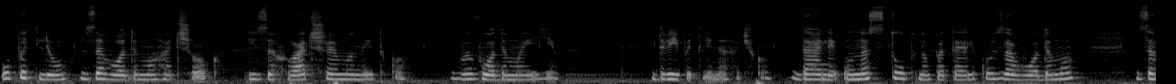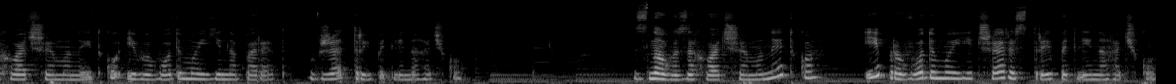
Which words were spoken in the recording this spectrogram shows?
У петлю заводимо гачок і захвачуємо нитку, виводимо її. Дві петлі на гачку. Далі у наступну петельку заводимо, захвачуємо нитку і виводимо її наперед. Вже три петлі на гачку. Знову захвачуємо нитку і проводимо її через три петлі на гачку.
